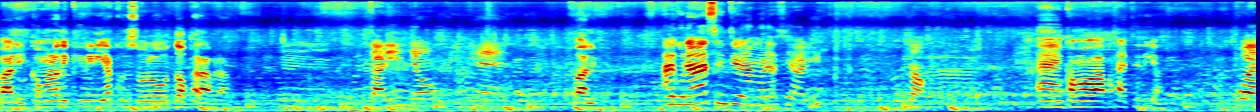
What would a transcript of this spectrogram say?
Vale, ¿cómo lo describirías con solo dos palabras? Mm, cariño. eh, Vale. ¿Alguna vez has sentido el amor hacia alguien? no. Eh, ¿Cómo va a pasar este día? Pues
